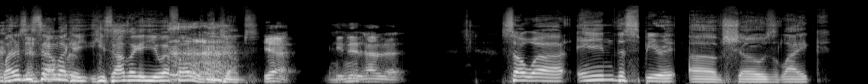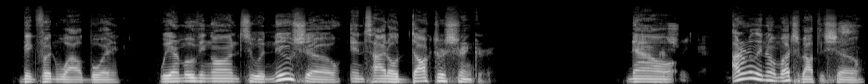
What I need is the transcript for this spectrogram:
Why does he sound like a? He sounds like a UFO when he jumps. Yeah, he Mhm. did have that. So, uh, in the spirit of shows like Bigfoot and Wild Boy, we are moving on to a new show entitled Doctor Shrinker. Now, I don't really know much about the show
